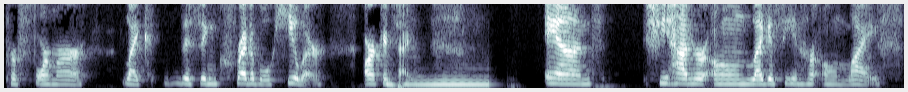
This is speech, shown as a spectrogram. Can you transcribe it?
performer like this incredible healer archetype. Mhm. and she had her own legacy in her own life.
